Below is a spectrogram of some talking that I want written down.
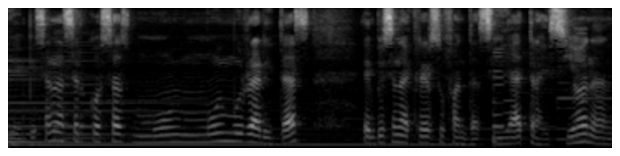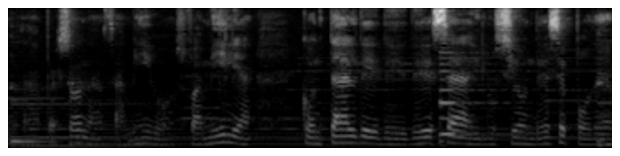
empiezan a hacer cosas muy, muy, muy raritas. Empiezan a creer su fantasía, traicionan a personas, amigos, familia, con tal de, de, esa ilusión, de ese poder,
